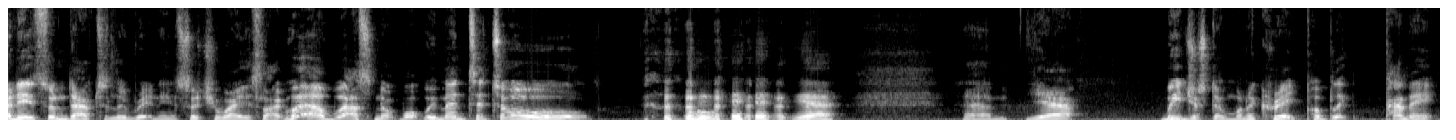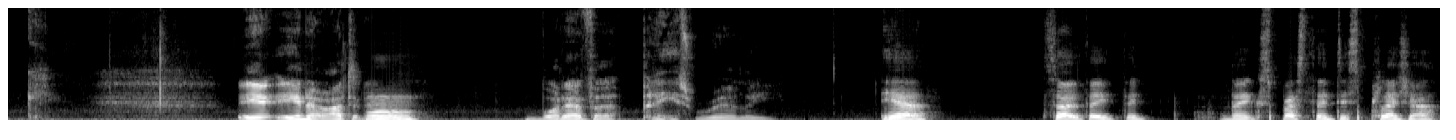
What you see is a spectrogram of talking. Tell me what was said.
and it's undoubtedly written in such a way. It's like, well, that's not what we meant at all. yeah, Um, yeah, we just don't want to create public panic. You, you know, I don't know, Mm. whatever. But it's really yeah. So they they they expressed their displeasure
